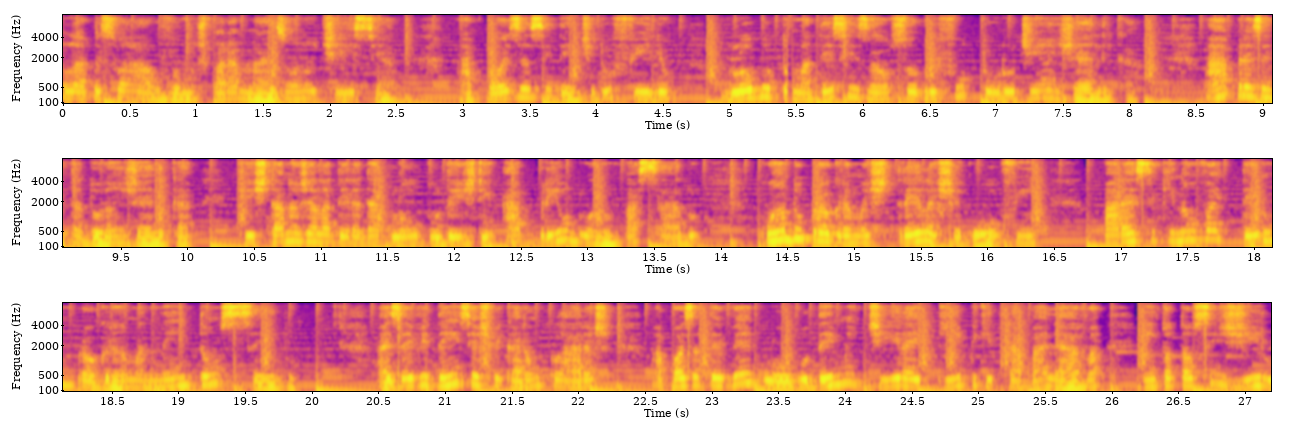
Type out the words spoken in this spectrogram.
Olá pessoal, vamos para mais uma notícia. Após acidente do filho, Globo toma decisão sobre o futuro de Angélica. A apresentadora Angélica, que está na geladeira da Globo desde abril do ano passado, quando o programa Estrela chegou ao fim, parece que não vai ter um programa nem tão cedo. As evidências ficaram claras após a TV Globo demitir a equipe que trabalhava em total sigilo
